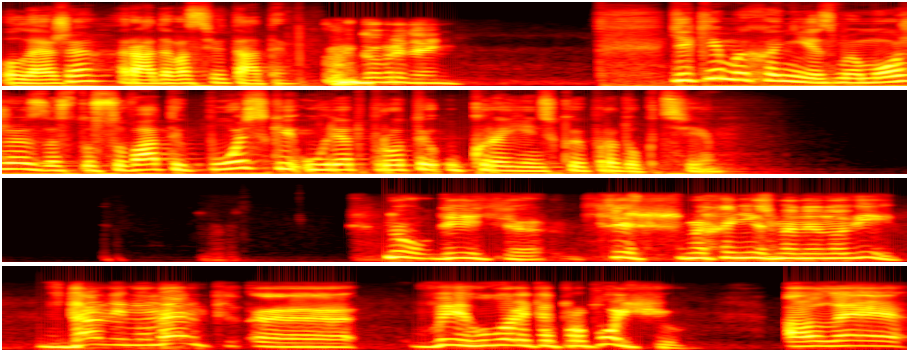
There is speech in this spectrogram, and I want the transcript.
Олеже, рада вас вітати. Добрий день. Які механізми може застосувати польський уряд проти української продукції? Ну, дивіться, ці ж механізми не нові. В даний момент е, ви говорите про Польщу, але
